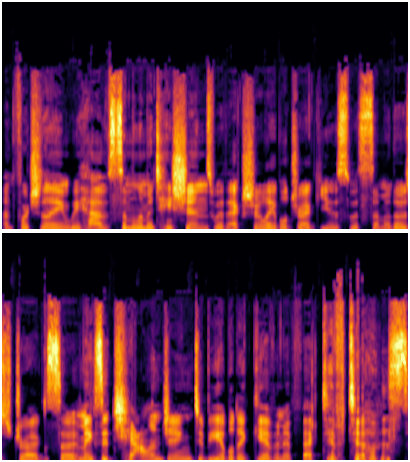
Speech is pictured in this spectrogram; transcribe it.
unfortunately, we have some limitations with extra label drug use with some of those drugs. So it makes it challenging to be able to give an effective dose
